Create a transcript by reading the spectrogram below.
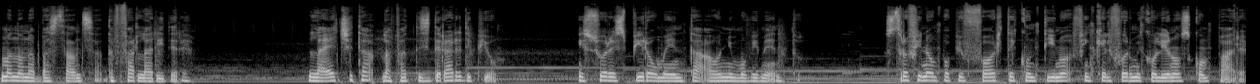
ma non abbastanza da farla ridere. La eccita la fa desiderare di più il suo respiro aumenta a ogni movimento. Strofina un po' più forte e continua finché il formicolio non scompare.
